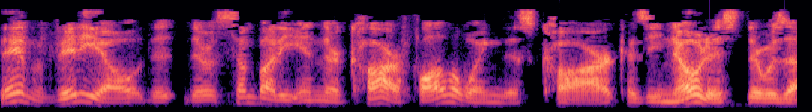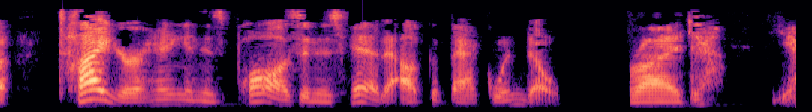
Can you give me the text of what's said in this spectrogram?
they have a video that there was somebody in their car following this car because he noticed there was a tiger hanging his paws and his head out the back window. right. Yeah, Yeah.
